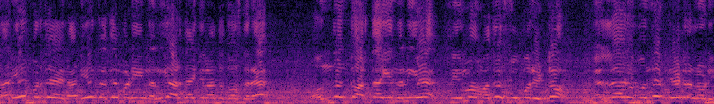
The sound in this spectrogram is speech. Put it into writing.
ನಾನು ಏನು ಮಾಡ್ದೆ ನಾನು ಏನು ಕತೆ ಮಾಡಿ, ನನಗೆ ಅರ್ಥ ಆಗಿಲ್ಲ ಅಂತ ತೋರಿಸ್ತಾರೆ. ಒಂದಂತೂ ಅರ್ಥ ಆಗಿದೆ ನನಗೆ. ಸಿನಿಮಾ ಮಾತ್ರ ಸೂಪರ್ ಹಿಟ್ಟು. ಎಲ್ಲರೂ ಬಂದು ಥಿಯೇಟ್ರಲ್ಲಿ ನೋಡಿ.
